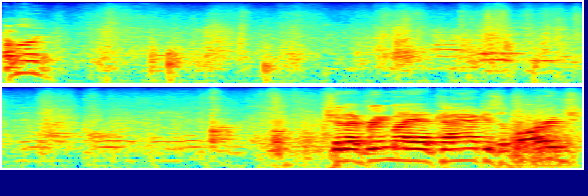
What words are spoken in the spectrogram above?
Come on in. Should I bring my uh, kayak as a barge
